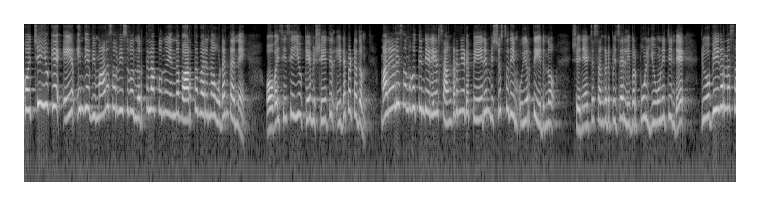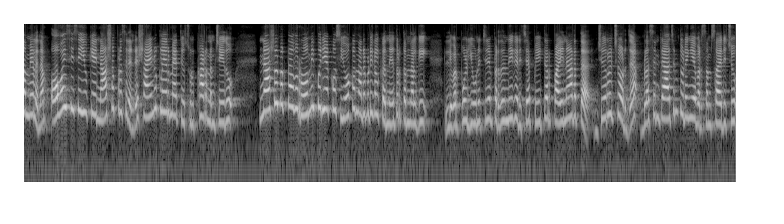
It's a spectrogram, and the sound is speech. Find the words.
Kochi U K air India വിമാന സർവീസുകൾ നിർത്തലാക്കുന്നു എന്ന വാർത്ത വരുന്ന ഉടൻ തന്നെ O Y C C U K വിഷയത്തിൽ ഇടപെട്ടതും മലയാളി സമൂഹത്തിന്റെ ഇടയിൽ സംഘടനയുടെ പേരും വിശ്വസ്തതയും ഉയർത്തിയിരുന്നു. ശനിയാഴ്ച സംഘടിപ്പിച്ച ലിവർപൂൾ യൂണിറ്റിന്റെ രൂപീകരണ സമ്മേളനം O Y C C U K national president Shinu Claire Mathews ഉദ്ഘാടനം ചെയ്തു. നാഷണൽ വക്താവ് റോമി കുര്യാക്കോസ് യോഗ നടപടികൾക്ക് നേതൃത്വം നൽകി. ലിവർപൂൾ യൂണിറ്റിനെ പ്രതിനിധീകരിച്ച് പീറ്റർ പൈനാടത്ത് ജിറൽ ജോർജ് ബ്ലസൻ രാജൻ തുടങ്ങിയവർ സംസാരിച്ചു.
